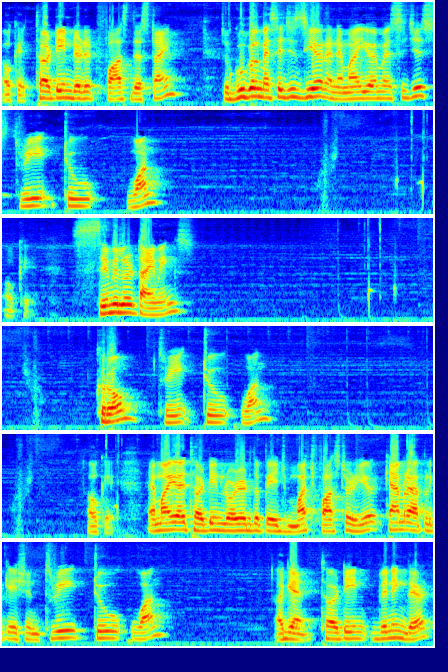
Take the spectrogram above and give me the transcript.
Okay, 13 did it fast this time. So Google messages here and MIUI messages, three, two, one. Okay, similar timings. Chrome, three, two, one. Okay, MIUI 13 loaded the page much faster here. Camera application 3, 2, 1. Again, 13 winning there.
